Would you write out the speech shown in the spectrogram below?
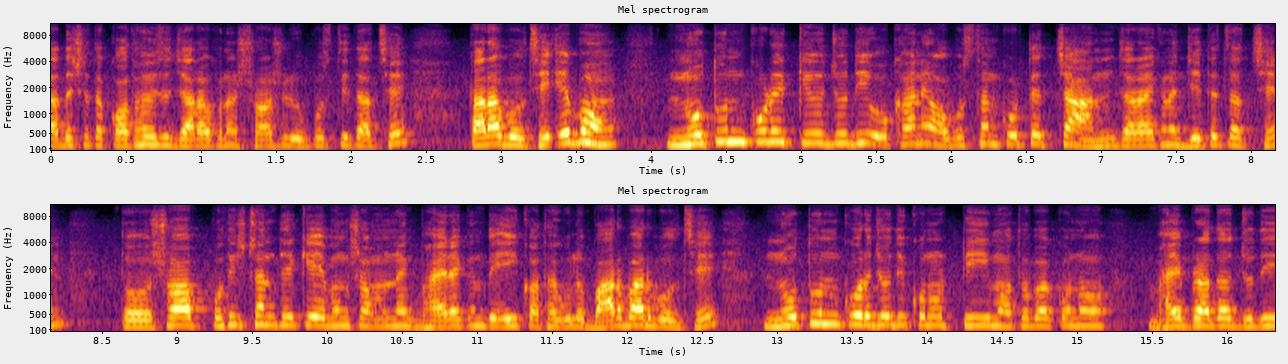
তাদের সাথে কথা হয়েছে, যারা ওখানে সরাসরি উপস্থিত আছে, তারা বলছে, এবং নতুন করে কেউ যদি ওখানে অবস্থান করতে চান, যারা এখানে যেতে চাচ্ছেন, তো সব প্রতিষ্ঠান থেকে এবং সমন্বয়ক ভাইরা কিন্তু এই কথাগুলো বারবার বলছে, নতুন করে যদি কোনো টিম অথবা কোনো ভাই ব্রাদার যদি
